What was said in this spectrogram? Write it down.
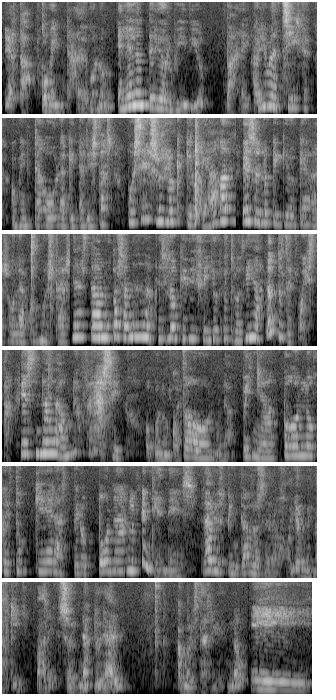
y ya está. Comenta algo, ¿no? En el anterior vídeo Vale, había una chica que comentaba, hola, ¿qué tal estás? Pues eso es lo que quiero que hagas, eso es lo que quiero que hagas, hola, ¿cómo estás? Ya está, no pasa nada, es lo que dije yo el otro día, tanto te cuesta, es nada, una frase, o pon un corazón, una piña, pon lo que tú quieras, pero pon algo, ¿entiendes? Labios pintados de rojo, yo no me maquillo, ¿vale? Soy natural, como lo estás viendo, y,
